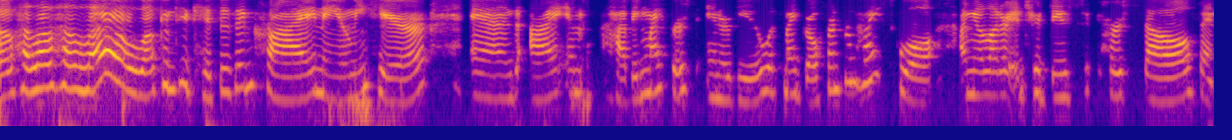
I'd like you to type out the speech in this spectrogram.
Hello, hello, hello. Welcome to Kisses and Cry. Naomi here. And I am having my first interview with my girlfriend from high school. I'm going to let her introduce herself and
